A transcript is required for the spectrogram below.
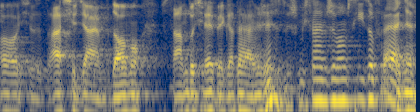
Oj, się zasiedziałem w domu, sam do siebie gadałem, że Jezu, już myślałem, że mam schizofrenię.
